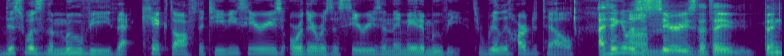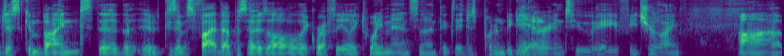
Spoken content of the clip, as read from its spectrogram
this was the movie that kicked off the TV series, or there was a series and they made a movie. It's really hard to tell. I think it was Um, a series that they then just combined the the because it was five episodes, all like roughly like twenty minutes, and I think they just put them together Yeah. into a feature length. Uh,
